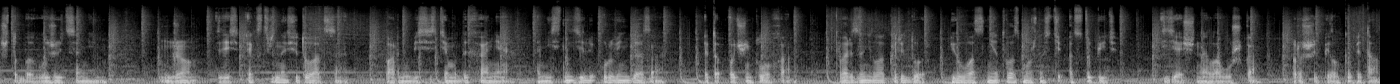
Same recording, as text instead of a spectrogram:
чтобы выжить самим. Джон, здесь экстренная ситуация. Парни без системы дыхания. Они снизили уровень газа. Это очень плохо. Тварь заняла коридор, и у вас нет возможности отступить. Изящная ловушка, прошипел капитан.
